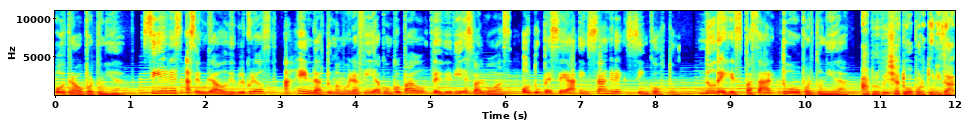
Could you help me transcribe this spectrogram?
otra oportunidad. Si eres asegurado de Blue Cross, agenda tu mamografía con copago desde 10 balboas o tu PCA en sangre sin costo. No dejes pasar tu oportunidad. Aprovecha tu oportunidad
